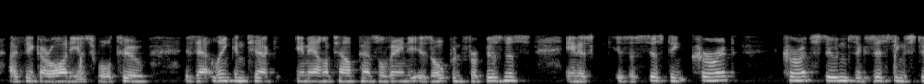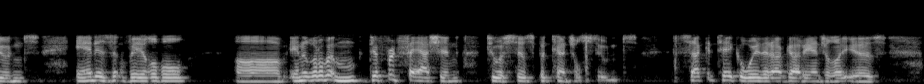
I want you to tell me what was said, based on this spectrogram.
I think our audience will too, is that Lincoln Tech in Allentown, Pennsylvania is open for business and is, is assisting current, current students, existing students, and is available uh, in a little bit different fashion to assist potential students. Second takeaway that I've got, Angela, is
